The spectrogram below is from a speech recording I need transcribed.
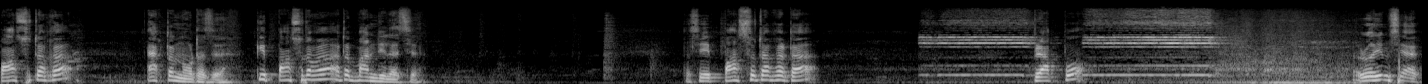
পাঁচশো টাকা একটা নোট আছে। কি, পাঁচশো টাকা একটা বান্ডিল আছে। তা সেই পাঁচশো টাকাটা প্রাপ্য রহিম শেখ।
